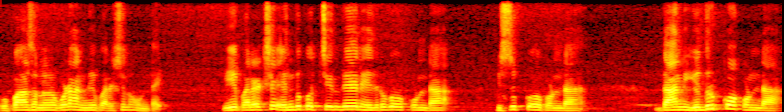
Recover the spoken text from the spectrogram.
ఉపాసనలు కూడా అన్ని పరీక్షలు ఉంటాయి. ఈ పరీక్ష ఎందుకు వచ్చింది అని ఎదుర్కోకుండా విసుక్కోకుండా దాన్ని ఎదుర్కోకుండా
